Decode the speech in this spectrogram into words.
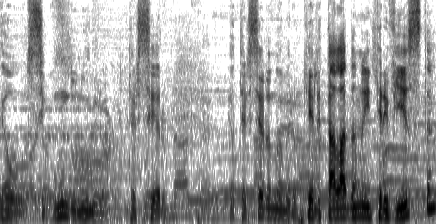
é o segundo número, terceiro. É o terceiro número, que ele tá lá dando entrevista.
